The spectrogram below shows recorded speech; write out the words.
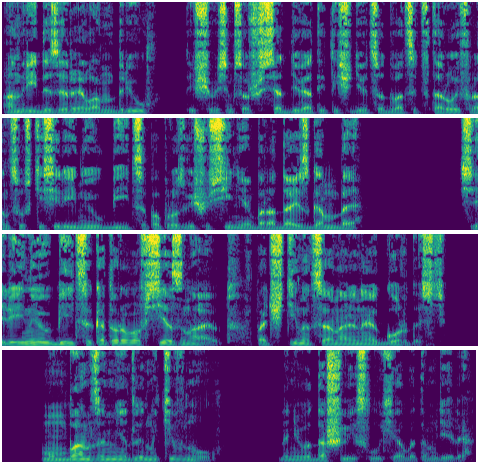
Анри Дезире Ландрю, 1869-1922, французский серийный убийца по прозвищу «Синяя борода» из Гамбе. Серийный убийца, которого все знают, почти национальная гордость. Мумбанза медленно кивнул. До него дошли слухи об этом деле.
